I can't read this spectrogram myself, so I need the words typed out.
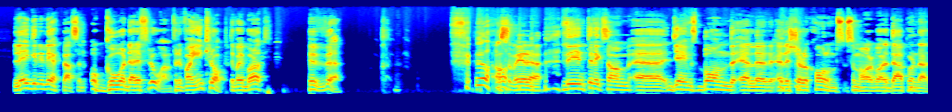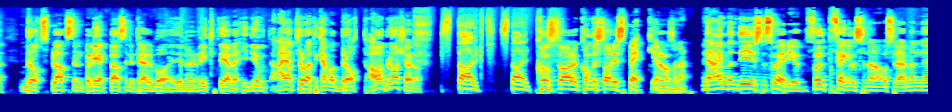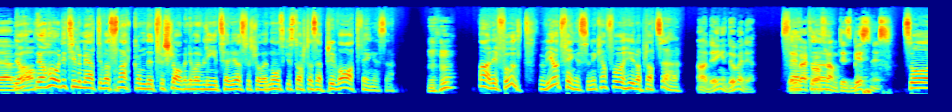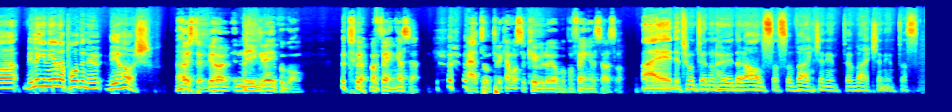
lägger i lekplatsen och går därifrån. För det var ingen kropp, det var ju bara ett huvud. Ja. Alltså vad är det? Det är inte liksom eh, James Bond eller, eller Sherlock Holmes som har varit där på den där brottsplatsen på lekplatsen i Trelleborg. Det är någon riktig jävla idiot. Nej, jag tror att det kan vara ett brott. Ja, bra Sherlock. Starkt, starkt. Kommissarie Speck eller något sånt där. Nej, men det är, så, är det ju. Fullt på fängelserna och sådär. Men eh, Jag, ja. jag hörde till och med att det var snack om det ett förslag, men det var väl inget seriöst förslag. Att någon skulle starta så här privat fängelse. Mhm. Ja, det är fullt. Vi har ett fängelse. Ni kan få hyra platser här. ja, det är ingen dum idé. Så det att, verkar vara eh, framtidsbusiness. Så vi lägger ner den här podden nu. Vi hörs. Ja, just det. Vi har en ny grej på gång. Vi ska öppna fängelse. Nej, jag tror inte det kan vara så kul att jobba på fängelse alltså. Nej, det tror inte jag är någon höjdare alls. Alltså. Verkligen inte. Verkligen inte. Alltså.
